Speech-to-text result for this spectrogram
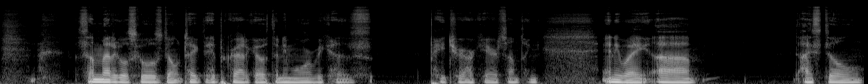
some medical schools don't take the Hippocratic oath anymore because patriarchy or something. Anyway, uh, I still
